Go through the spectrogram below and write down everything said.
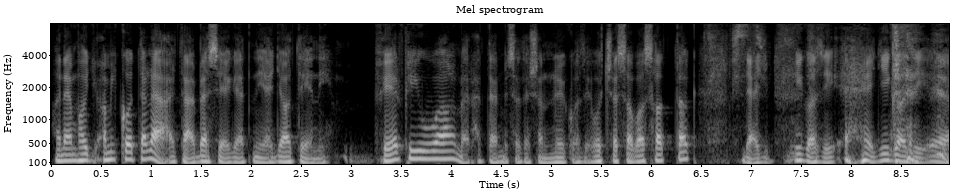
hanem hogy amikor te leálltál beszélgetni egy aténi férfiúval, mert hát természetesen nők azért ott se szavazhattak, de egy igazi, egy igazi eh,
